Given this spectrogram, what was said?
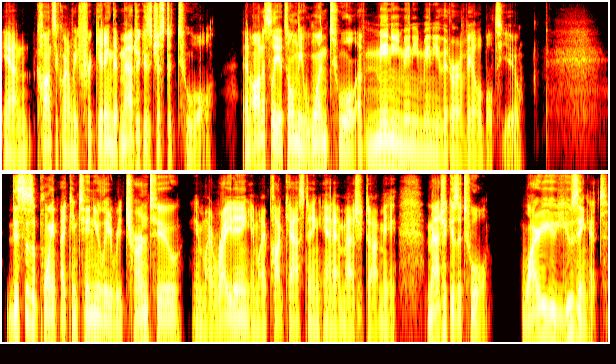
and consequently forgetting that magic is just a tool. And honestly, it's only one tool of many, many, many that are available to you. This is a point I continually return to in my writing, in my podcasting, and at magick.me. Magic is a tool. Why are you using it?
